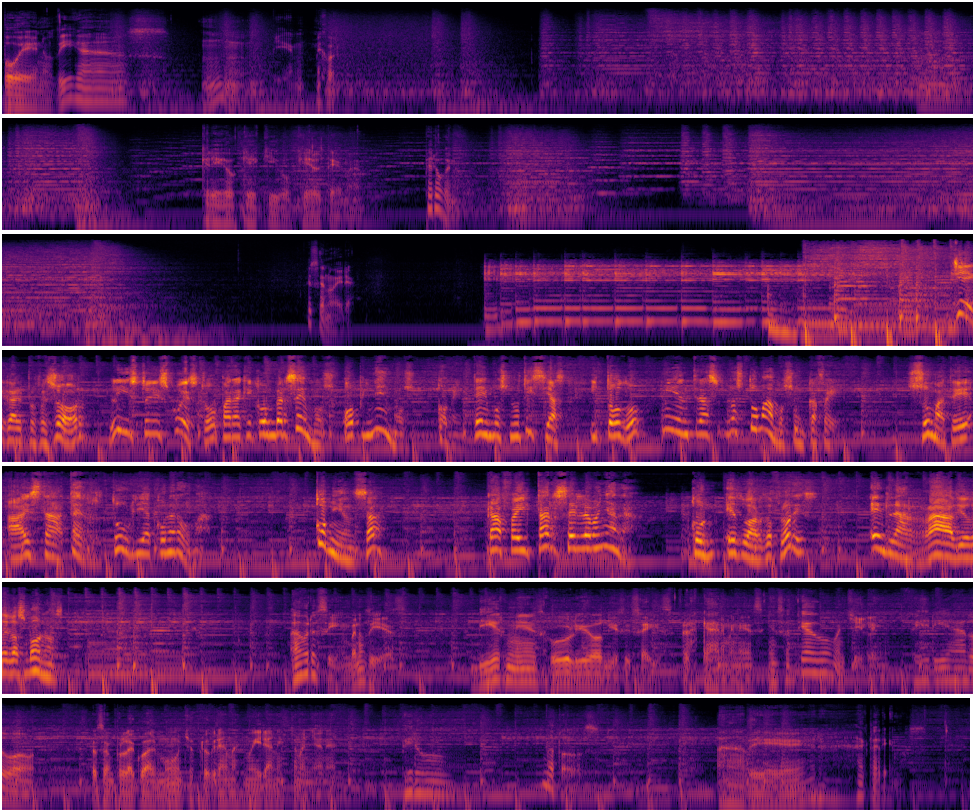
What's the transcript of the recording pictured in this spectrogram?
Buenos días. Mm, bien, mejor. Mm. Creo que equivoqué el tema. Pero bueno. Esa no era. Llega el profesor, listo y dispuesto para que conversemos, opinemos, comentemos noticias y todo mientras nos tomamos un café. Súmate a esta tertulia con aroma. Comienza Cafeitarse en la mañana con Eduardo Flores en la radio de los monos. Ahora sí, buenos días. Viernes, julio 16, Las Cármenes, en Santiago, en Chile. Feriado razón por la cual muchos programas no irán esta mañana. Pero no todos. A ver, aclaremos.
